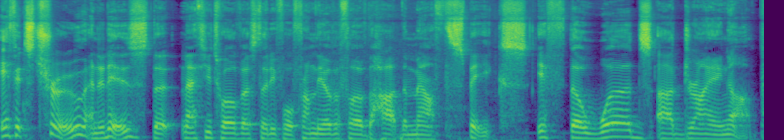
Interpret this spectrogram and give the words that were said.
if it's true, and it is, that Matthew 12, verse 34, from the overflow of the heart, the mouth speaks, if the words are drying up,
